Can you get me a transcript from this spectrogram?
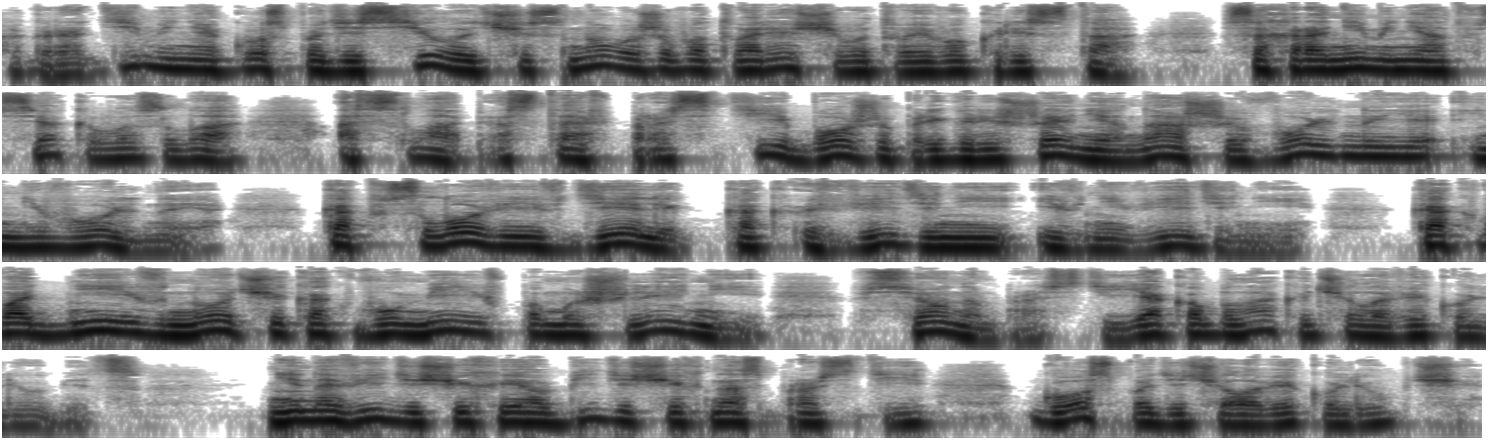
Огради меня, Господи, силой честного животворящего Твоего креста. Сохрани меня от всякого зла. Ослабь, оставь, прости, Боже, прегрешения наши, вольные и невольные, как в слове и в деле, как в ведении и в неведении, как во дни и в ночи, как в уме и в помышлении. Все нам прости, яко благо человеку любец. Ненавидящих и обидящих нас прости, Господи, человеку любче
